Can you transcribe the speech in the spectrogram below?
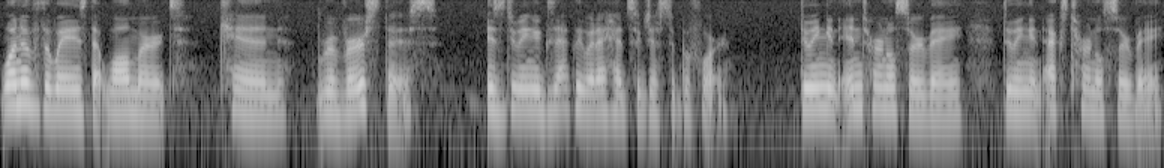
one of the ways that Walmart can reverse this is doing exactly what I had suggested before doing an internal survey, doing an external survey,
